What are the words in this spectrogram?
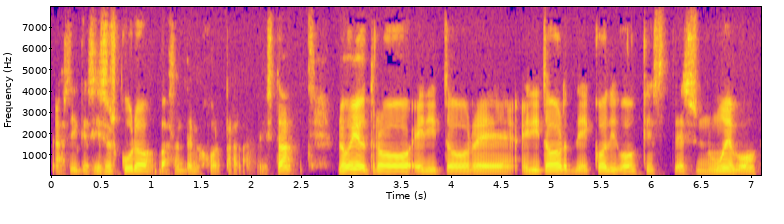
así que si es oscuro, bastante mejor para la vista. Luego hay otro editor, eh, editor de código que este es nuevo,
